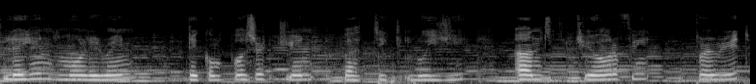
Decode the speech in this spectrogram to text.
playing Molière the composer Jean-Baptiste Luigi, and geography period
